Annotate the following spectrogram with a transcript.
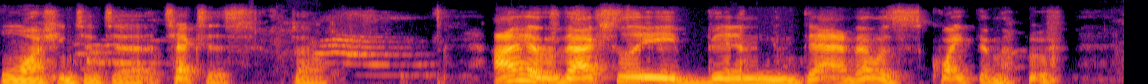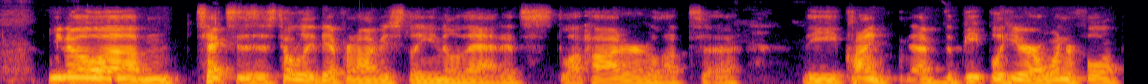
Washington to Texas. So I have actually been dad. That was quite the move. You know, um, Texas is totally different. Obviously, you know that it's a lot hotter, a lot. Uh, the client, uh, the people here are wonderful,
